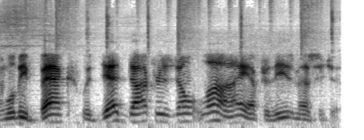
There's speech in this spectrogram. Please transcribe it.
And we'll be back with Dead Doctors Don't Lie after these messages.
